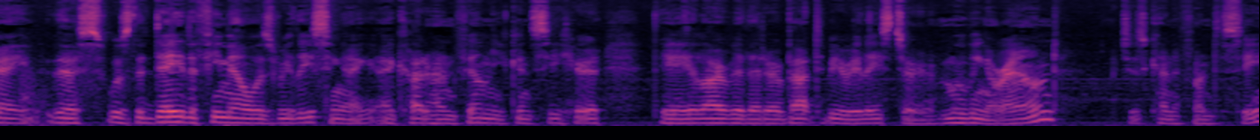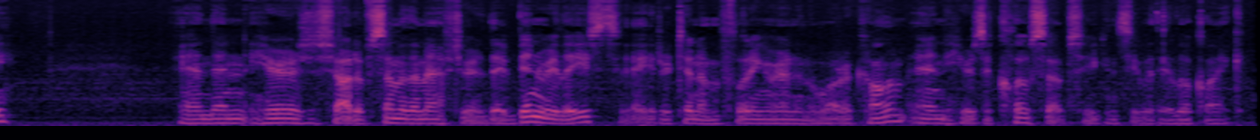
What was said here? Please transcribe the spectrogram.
Okay, this was the day the female was releasing. I, I caught her on film. You can see here the larvae that are about to be released are moving around, which is kind of fun to see. And then here's a shot of some of them after they've been released, eight or ten of them floating around in the water column. And here's a close-up so you can see what they look like.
